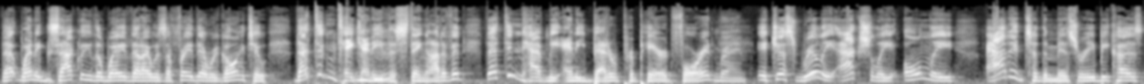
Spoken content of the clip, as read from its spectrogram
that went exactly the way that I was afraid they were going to. That didn't take mm-hmm. any of mm-hmm. the sting out of it. That didn't have me any better prepared for it. Right. It just really actually only added to the misery because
